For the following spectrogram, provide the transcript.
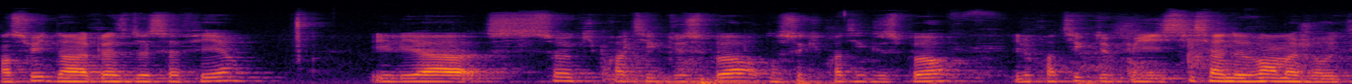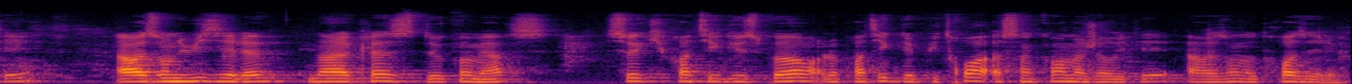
Ensuite, dans la classe de saphir, il y a ceux qui pratiquent du sport. Dans ceux qui pratiquent du sport, ils pratiquent depuis 6 à 9 ans en majorité, à raison de 8 élèves. Dans la classe de commerce, ceux qui pratiquent du sport le pratiquent depuis 3 à 5 ans en majorité, à raison de 3 élèves.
